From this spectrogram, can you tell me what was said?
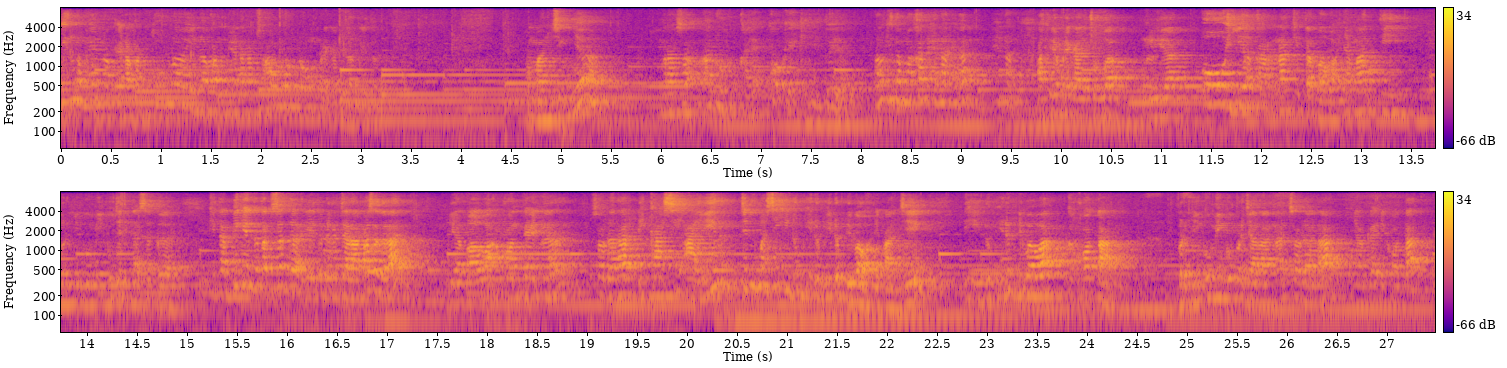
bilang enak, enakan tuna, enakan enakan salmon dong, mereka bilang gitu. Pemancingnya merasa aduh kayak kok kayak gitu ya? Lalu kita makan enak kan? Enak. Akhirnya mereka coba melihat oh iya karena kita bawanya mati. Berminggu-minggu jadi nggak segar. Kita bikin tetap segar yaitu dengan cara apa saudara? Dia bawa kontainer saudara dikasih air jadi masih hidup-hidup hidup dibawa dipancing dihidup-hidup dibawa ke kota. Berminggu-minggu perjalanan saudara nyampe di kota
